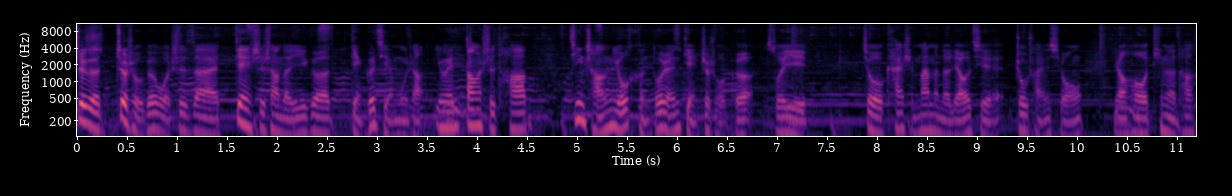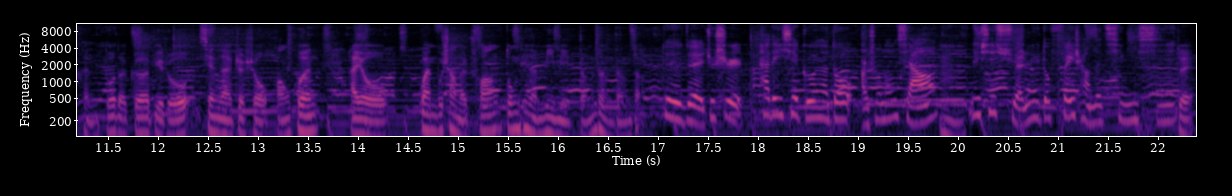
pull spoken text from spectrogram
这个这首歌我是在电视上的一个点歌节目上，因为当时他经常有很多人点这首歌，所以就开始慢慢的了解周传雄，然后听了他很多的歌，比如现在这首《黄昏》，还有《关不上的窗》《冬天的秘密》等等等等。对对对，就是他的一些歌呢都耳熟能详，嗯，那些旋律都非常的清晰。对。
